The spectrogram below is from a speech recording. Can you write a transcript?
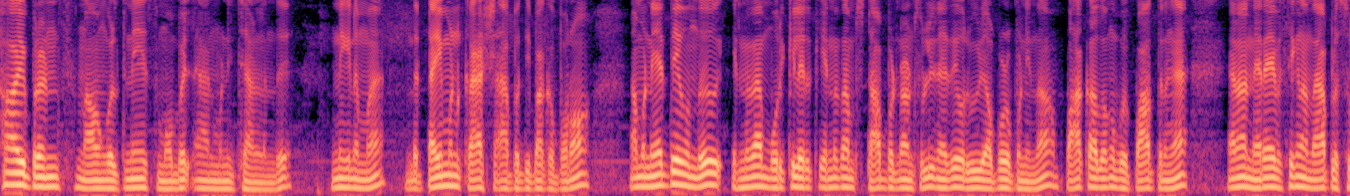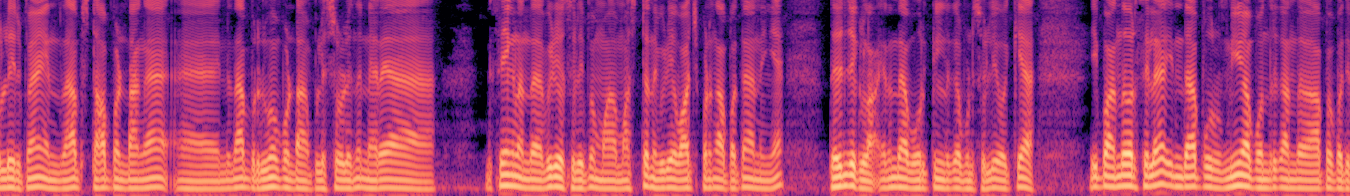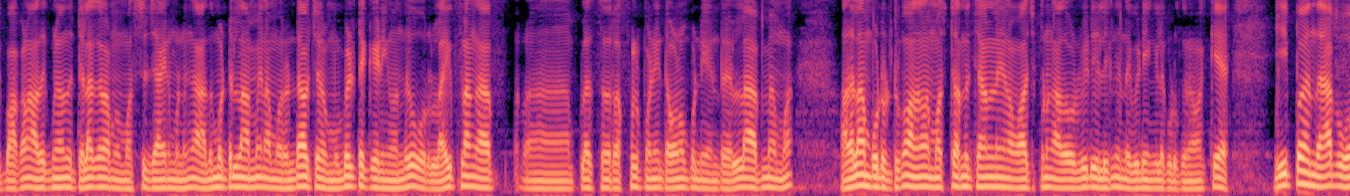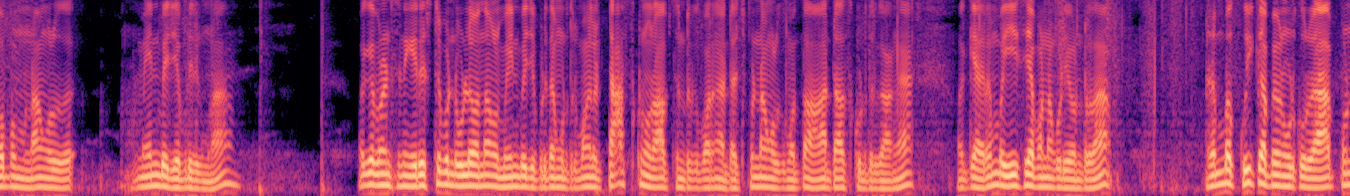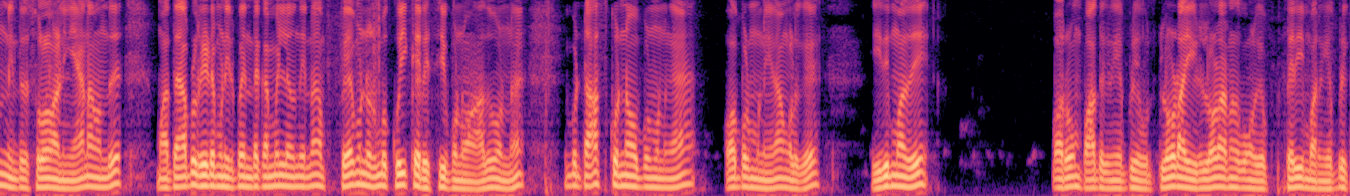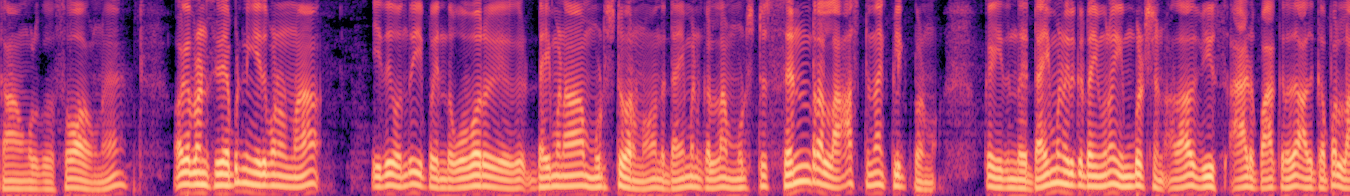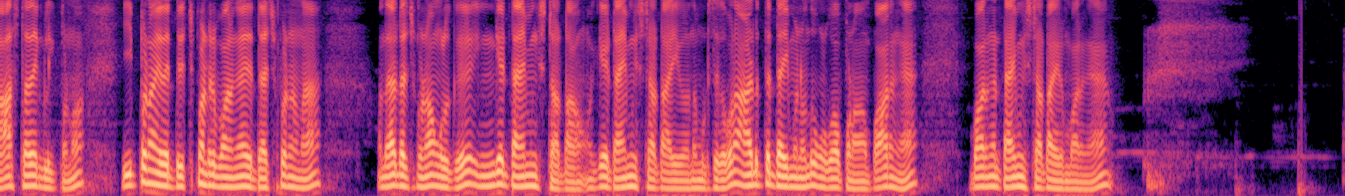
Hi friends நான் உங்கள் Dinesh mobile on money சேனல்லேருந்து இன்றைக்கி நம்ம இந்த டைம் அண்ட் கிராஷ் ஆப் பற்றி பார்க்க போகிறோம் நம்ம நேற்றே வந்து என்ன தான் முறுக்கில் இருக்குது என்ன தான் ஸ்டாப் பண்ணான்னு சொல்லி நேற்றே ஒரு வீடியோ அப்லோட் பண்ணியிருந்தோம். பார்க்காதவங்க போய் பார்த்துருங்க. ஏன்னா நிறைய விஷயங்கள் அந்த ஆப்பில் சொல்லியிருப்பேன். இந்த ஆப் ஸ்டாப் பண்ணிட்டாங்க இந்த ஆப் ரிமூவ் பண்ணிட்டாங்க ப்ளே ஸ்டோர்லேருந்து நிறையா விஷயங்கள் அந்த வீடியோ சொல்லியிருப்பேன். ம மஸ்ட் அந்த வீடியோ வாட்ச் பண்ணுங்கள் அப்போ தான் நீங்கள் தெரிஞ்சுக்கலாம். எந்த ஆப் ஒர்க்கில் இருக்குது அப்படின்னு சொல்லி ஓகே இப்போ அந்த வருஷத்தில் இந்த ஆப் ஒரு நியூ ஆப் வந்திருக்கு அந்த ஆப்பை பற்றி பார்க்கலாம். அதுக்கு முன்னாடி வந்து டெலகிராமில் மஸ்ட்டு ஜாயின் பண்ணுங்கள் அது மட்டும் இல்லாமல் நம்ம ரெண்டாவது சேனல் மொபைல் டெக் ட்ரைனிங் வந்து ஒரு life long app plus refer பண்ணி டவுன்லோட் பண்ணி என்ற எல்லா ஆப்புமே நம்ம அதெல்லாம் போட்டுட்ருக்கோம். அதனால் மஸ்ட் அந்த சேனலையும் நான் வாட்ச் பண்ணுங்கள் அதோட வீடியோ லிங்க் இந்த வீடியோ கீழே கொடுக்குறேன். ஓகே இப்போ அந்த ஆப் ஓப்பன் பண்ணால் உங்களுக்கு மெயின் பேஜ் எப்படி இருக்கும்னா ஓகே ஃப்ரெண்ட்ஸ் நீங்கள் ரிஸ்ட் பண்ணிட்டு உள்ளே வந்தால் உங்களுக்கு மெயின் பேஜ் இப்படி தான் கொடுத்துருப்பாங்க. இல்லை டாஸ்க்னு ஒரு ஆப்ஷன் இருக்குது பாருங்கள் டச் பண்ணால் உங்களுக்கு மொத்தம் ஆறு டாஸ்க் கொடுத்துருக்காங்க. ஓகே ரொம்ப ஈஸியாக பண்ணக்கூடிய ஒன்று தான் ரொம்ப குயிக்காக பேமெண்ட் கொடுக்குற ஒரு ஆப்புன்னு இதை சொல்லலாம் நீங்கள் ஏன்னா வந்து மற்ற ஆப்பில் ரீட் பண்ணியிருப்பேன் இந்த கம்பெனியில் வந்து என்ன பேமெண்ட் ரொம்ப குயிக்காக ரிசீவ் பண்ணுவாங்க அது ஒன்று இப்போ டாஸ்க் ஒன்று ஓப்பன் பண்ணுங்கள் ஓப்பன் பண்ணிங்கன்னா உங்களுக்கு இது மாதிரி வரும். பார்த்துக்கணும் எப்படி லோட் ஆகி லோட் ஆனது உங்களுக்கு எப்படி தெரியும் பாருங்கள் எப்படி கா உங்களுக்கு ஷோ ஆகும்னு. ஓகே ஃப்ரெண்ட்ஸ் இது எப்படி நீங்கள் இது பண்ணணும்னா இது வந்து இப்போ இந்த ஒவ்வொரு டைமண்டாக முடிச்சுட்டு வரணும். அந்த டைமண்ட்கள்லாம் முடிச்சுட்டு சென்ற லாஸ்ட்டு தான் கிளிக் பண்ணணும். இது இந்த டைமண்ட் இருக்க டைமும் இம்ப்ரெஷன் அதாவது வியூஸ் ஆடு பார்க்குறது அதுக்கப்புறம் லாஸ்ட்டாக தான் கிளிக் பண்ணணும் இப்போ நான் இதை டச் பண்ணுறேன் பாருங்கள் இதை டச் பண்ணேன்னா அந்த டச் பண்ணால் உங்களுக்கு இங்கே டைமிங் ஸ்டார்ட் ஆகும் ஓகே டைமிங் ஸ்டார்ட் ஆகி வந்து முடிச்சதுக்கப்புறம் அடுத்த டைமண்ட் வந்து உங்களுக்கு ஓப்பன் ஆகும். பாருங்கள் பாருங்கள் டைமிங் ஸ்டார்ட் ஆகிரும் பாருங்கள்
